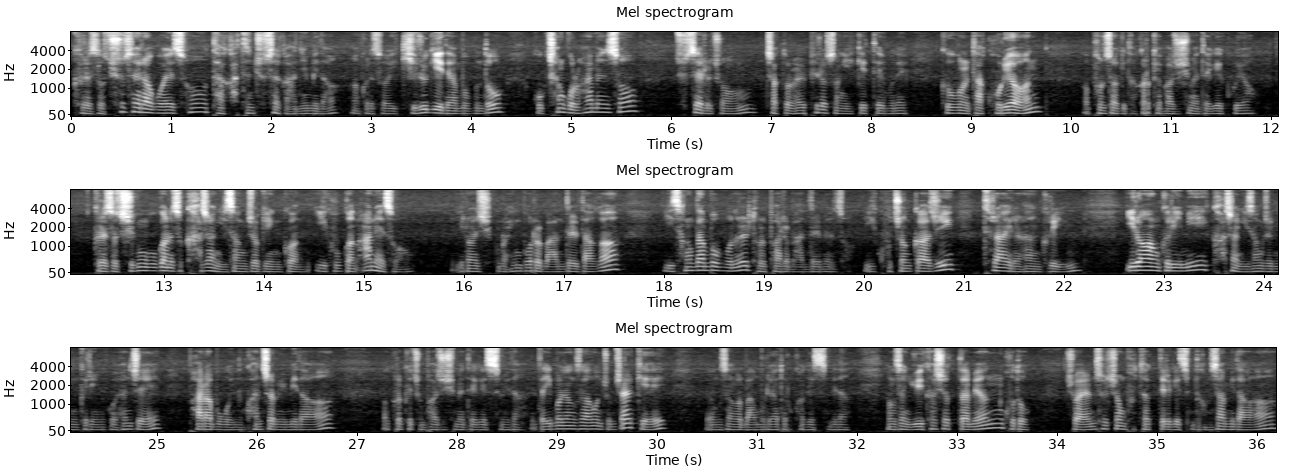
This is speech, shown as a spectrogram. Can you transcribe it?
그래서 추세라고 해서 다 같은 추세가 아닙니다. 아, 그래서 이 기울기에 대한 부분도 꼭 참고를 하면서 추세를 좀 작도를 할 필요성이 있기 때문에 그 부분을 다 고려한 어, 분석이다. 그렇게 봐주시면 되겠고요. 그래서 지금 구간에서 가장 이상적인 건 이 구간 안에서 이런 식으로 행보를 만들다가 이 상단 부분을 돌파를 만들면서 이 고점까지 트라이를 하는 그림 이러한 그림이 가장 이상적인 그림이고 현재 바라보고 있는 관점입니다. 어, 그렇게 좀 봐주시면 되겠습니다. 일단 이번 영상은 좀 짧게 영상을 마무리하도록 하겠습니다. 영상 유익하셨다면 구독, 좋아요, 알림 설정 부탁드리겠습니다. 감사합니다.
